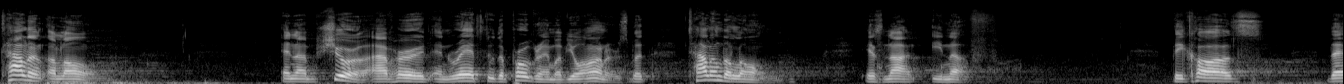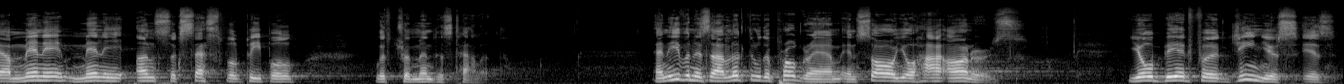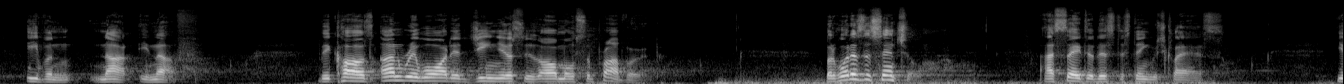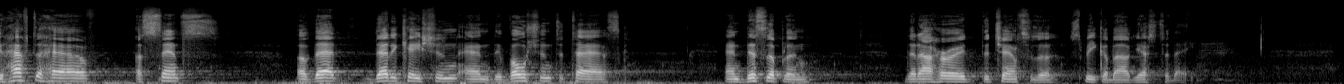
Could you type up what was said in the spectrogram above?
Talent alone, and I'm sure I've heard and read through the program of your honors, but talent alone is not enough. Because there are many, many unsuccessful people with tremendous talent. And even as I looked through the program and saw your high honors, your bid for genius is even not enough. Because unrewarded genius is almost a proverb. But what is essential? I say to this distinguished class, you have to have a sense of that dedication and devotion to task and discipline that I heard the Chancellor speak about yesterday.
